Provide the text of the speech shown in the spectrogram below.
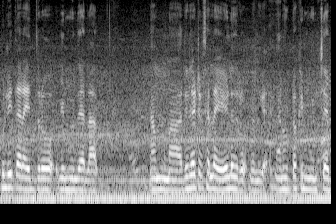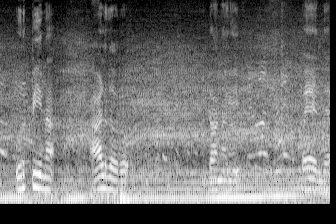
ಹುಲಿ ಥರ ಇದ್ದರು ನಿಮ್ಮ ಮುಂದೆ ಎಲ್ಲ. ನಮ್ಮ ರಿಲೇಟಿವ್ಸ್ ಎಲ್ಲ ಹೇಳಿದ್ರು ನನಗೆ. ನಾನು ಹುಟ್ಟೋಕ್ಕಿಂತ ಮುಂಚೆ ಉಡುಪಿನ ಆಳ್ದವರು. ಡೌನ್ ಆಗಿ. ಭಯ ಇಲ್ಲದೆ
